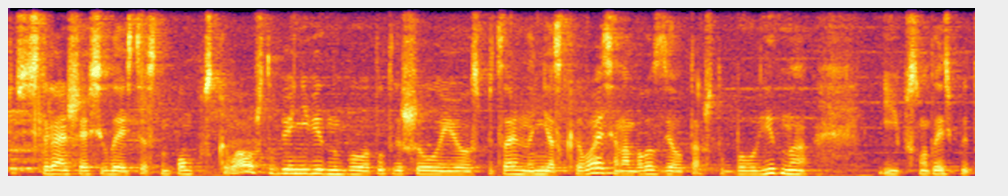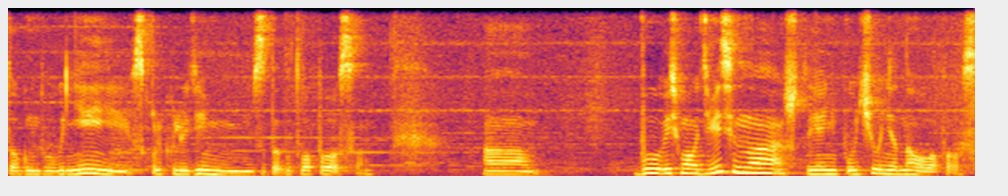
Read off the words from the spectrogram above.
То есть если раньше я всегда, естественно, помпу скрывала, чтобы ее не видно было, тут решила ее специально не скрывать, а наоборот сделать так, чтобы было видно, и посмотреть по итогам двух дней, сколько людей зададут вопросы. А, Было весьма удивительно, что я не получила ни одного вопроса.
